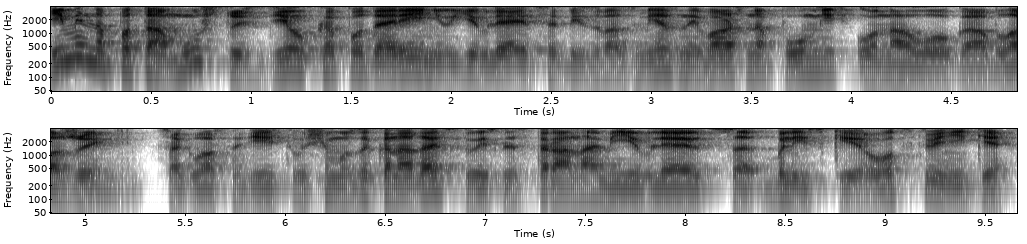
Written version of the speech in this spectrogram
Именно потому, что сделка по дарению является безвозмездной, важно помнить о налогообложении. Согласно действующему законодательству, если сторонами являются близкие родственники,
